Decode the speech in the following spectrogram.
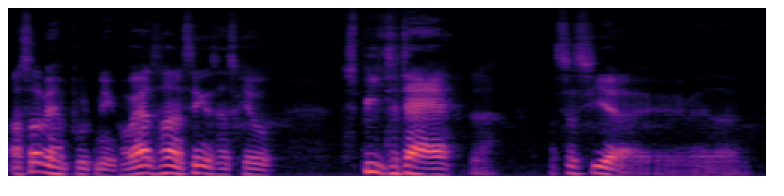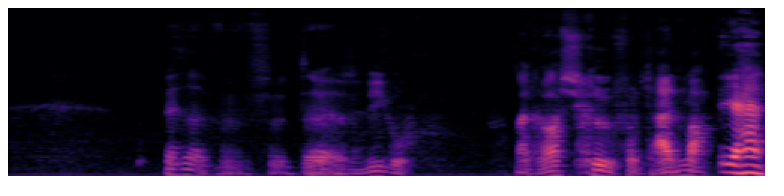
Og så vil han putte den i en kuvert, så har han tænkt sig at skrive, spil til dage. Ja. Og så siger, øh, hvad hedder han? Hvad hedder det? Øh, Viggo. Man kan også skrive for Danmark. Ja,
